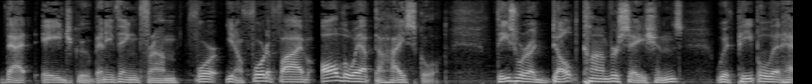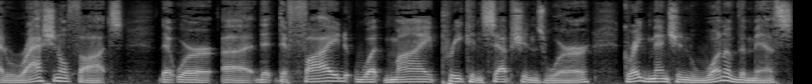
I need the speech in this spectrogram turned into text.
that age group. Anything from four, you know, four to five, all the way up to high school. These were adult conversations with people that had rational thoughts that were uh, that defied what my preconceptions were. Greg mentioned one of the myths:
